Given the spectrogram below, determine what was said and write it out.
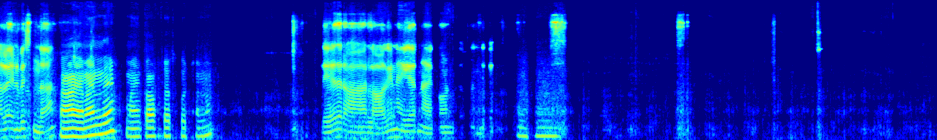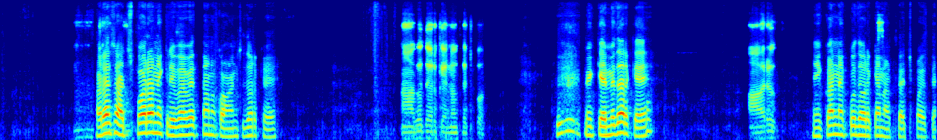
హలో వినిపిస్తుందా? ఏమైంది? మైక్ ఆఫ్ చేసి కూర్చున్నా. లేదురా లాగిన్ అయ్యారు నా అకౌంట్ అందుకే. అరే చచ్చిపోరా నీకు రివైవ్ ఎత్తాను కాయిన్స్ దొరికాయి నాకు దొరికాయి నువ్వు చచ్చిపో. నీకు ఎన్ని దొరికాయి ఆరు. నీకన్నా ఎక్కువ దొరికాయి నాకు చచ్చిపోతే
